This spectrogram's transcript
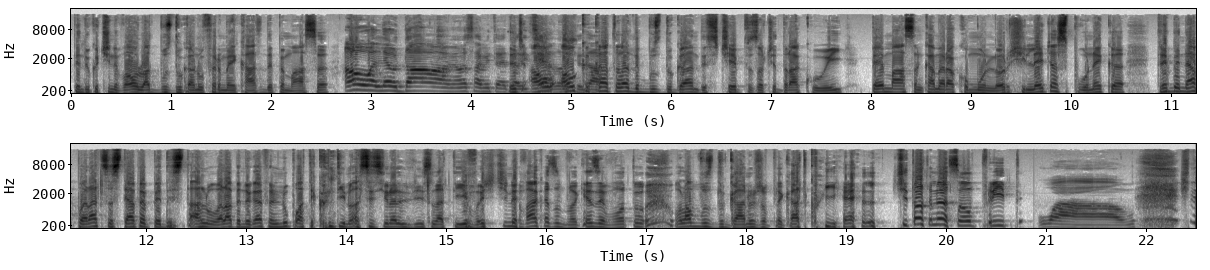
pentru că cineva a luat buzduganul fermentat de pe masă. Aoleu, da, mi-am să aminte de Deci tradiția au, lor au și da. căcatul ăla de buzdugan, de scepter sau ce dracu îi, pe masă în Camera Comunilor și legea spune că trebuie neapărat să stea pe pedestalul ăla pentru că altfel nu poate continua sesiunea legislativă și cineva ca să blocheze votul o luat buzduganul și a plecat cu el și toată lumea s-a oprit. Wow! Și de-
